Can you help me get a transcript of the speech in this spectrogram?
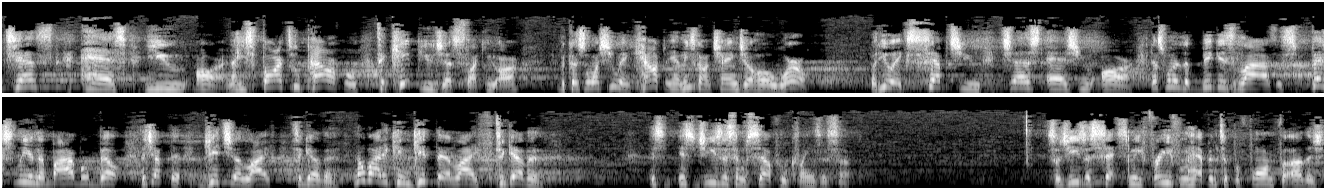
just as you are. Now he's far too powerful to keep you just like you are because once you encounter him, he's going to change your whole world. But he'll accept you just as you are. That's one of the biggest lies, especially in the Bible belt, that you have to get your life together. Nobody can get their life together. It's, it's Jesus himself who cleans us up. So Jesus sets me free from having to perform for others.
